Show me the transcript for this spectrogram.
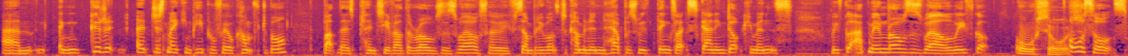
um, and good at, at just making people feel comfortable. But there's plenty of other roles as well. So if somebody wants to come in and help us with things like scanning documents, we've got admin roles as well. We've got all sorts. all sorts.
